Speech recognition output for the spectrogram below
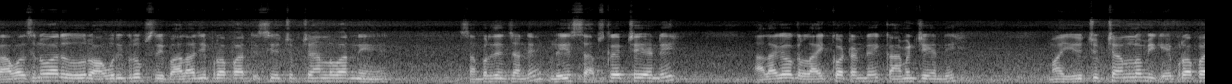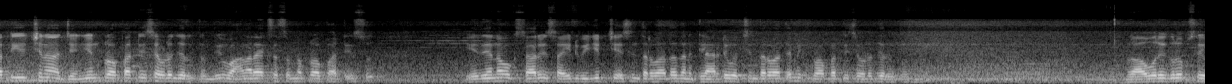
కావాల్సిన వారు Ravuri group Shri Balaji properties YouTube channel వారిని సంప్రదించండి. ప్లీజ్ సబ్స్క్రైబ్ చేయండి. అలాగే ఒక లైక్ కొట్టండి కామెంట్ చేయండి. మా యూట్యూబ్ ఛానల్లో మీకు ఏ ప్రాపర్టీ ఇచ్చినా జెన్యున్ ప్రాపర్టీస్ ఇవ్వడం జరుగుతుంది. వానర్ యాక్సెస్ ఉన్న ప్రాపర్టీస్. ఏదైనా ఒకసారి సైట్ విజిట్ చేసిన తర్వాత దాని క్లారిటీ వచ్చిన తర్వాతే మీకు ప్రాపర్టీస్ ఇవ్వడం జరుగుతుంది. Ravuri group Shri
